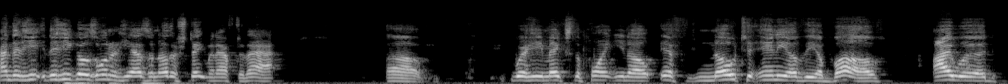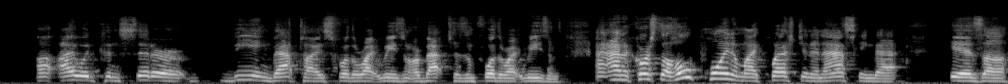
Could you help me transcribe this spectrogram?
And then he then he goes on and he has another statement after that. Um, where he makes the point, you know, if no to any of the above, I would uh, I would consider being baptized for the right reason or baptism for the right reasons. And, and of course, the whole point of my question in asking that is uh,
